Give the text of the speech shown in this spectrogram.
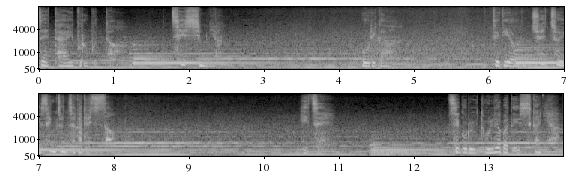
번째 다이브로부터 70년. 우리가 드디어 최초의 생존자가 됐어. 이제 지구를 돌려받을 시간이야.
